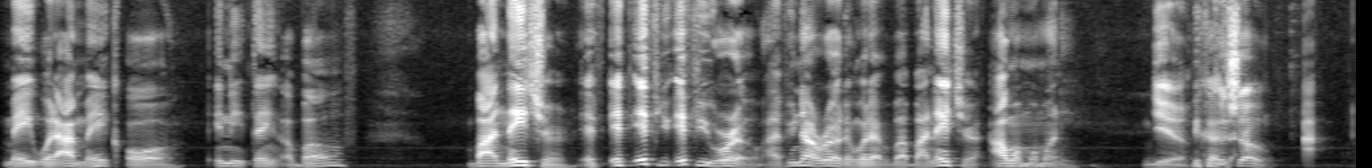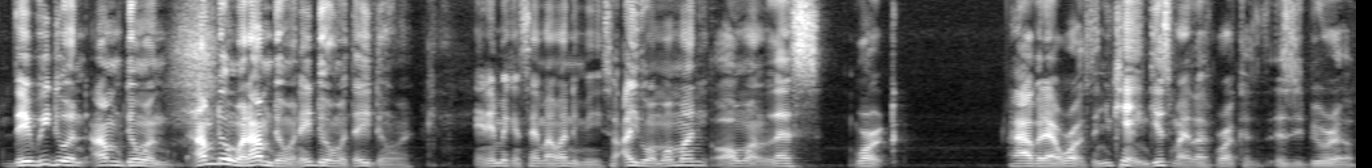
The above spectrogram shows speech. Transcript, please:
made what I make or anything above, by nature, if if if you if you real, if you're not real, then whatever. But by nature, I want more money. yeah, because for sure. They we doing I'm doing I'm doing what I'm doing. They doing what they doing, and they making the same amount of money to me. So I either want more money or I want less work. However that works, and you can't get my less work because let's just be real.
